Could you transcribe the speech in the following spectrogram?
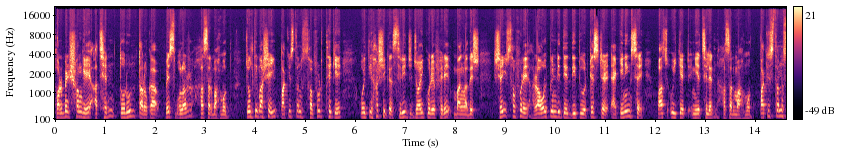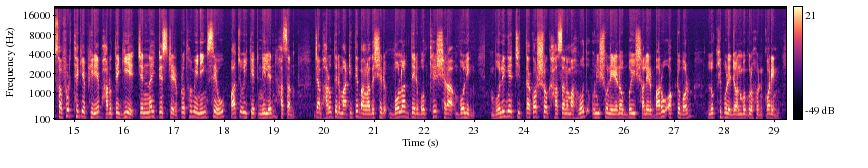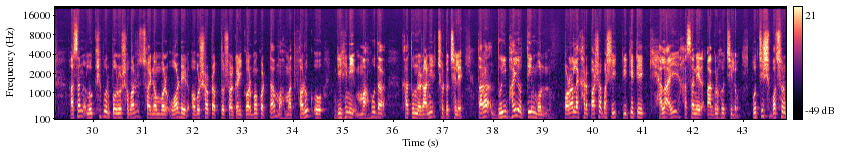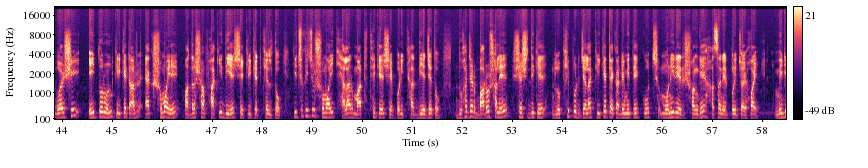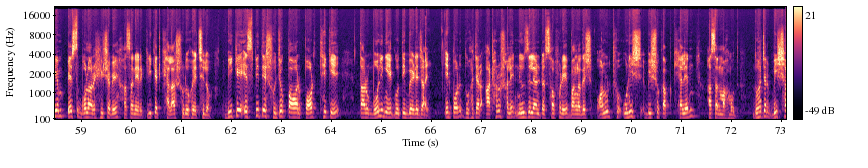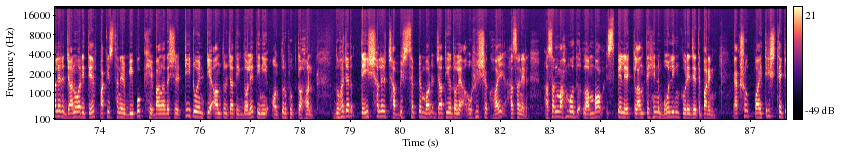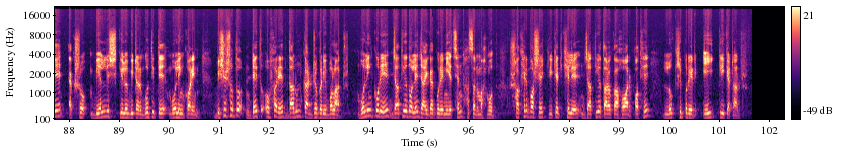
ফর্মের সঙ্গে আছেন তরুণ তারকা পেস বলার হাসান মাহমুদ। চলতি মাসেই পাকিস্তান সফর থেকে ঐতিহাসিক সিরিজ জয় করে ফেরে বাংলাদেশ। সেই সফরে রাওয়ালপিন্ডিতে দ্বিতীয় টেস্টের এক ইনিংসে পাঁচ উইকেট নিয়েছিলেন হাসান মাহমুদ। পাকিস্তান সফর থেকে ফিরে ভারতে গিয়ে চেন্নাই টেস্টের প্রথম ইনিংসেও পাঁচ উইকেট নিলেন হাসান, যা ভারতের মাটিতে বাংলাদেশের বোলারদের মধ্যে সেরা বোলিং। বোলিংয়ে চিত্তাকর্ষক হাসান মাহমুদ উনিশশো নিরানব্বই সালের বারো অক্টোবর লক্ষ্মীপুরে জন্মগ্রহণ করেন। হাসান লক্ষ্মীপুর পৌরসভার ছয় নম্বর ওয়ার্ডের অবসরপ্রাপ্ত সরকারি কর্মকর্তা মোহাম্মদ ফারুক ও গৃহিণী মাহমুদা খাতুন রানীর ছোট ছেলে। তারা দুই ভাই ও তিন বোন। পড়ালেখার পাশাপাশি ক্রিকেটে খেলায় হাসানের আগ্রহ ছিল। পঁচিশ বছর বয়সী এই তরুণ ক্রিকেটার এক সময়ে মাদ্রাসা ফাঁকি দিয়ে সে ক্রিকেট খেলতো। কিছু কিছু সময় খেলার মাঠ থেকে সে পরীক্ষা দিয়ে যেত। দু হাজার বারো সালে শেষ দিকে লক্ষ্মীপুর জেলা ক্রিকেট একাডেমিতে কোচ মনিরের সঙ্গে হাসানের পরিচয় হয়। মিডিয়াম পেস বোলার হিসেবে হাসানের ক্রিকেট খেলা শুরু হয়েছিল। বিকেএসপিতে সুযোগ পাওয়ার পর থেকে তার বোলিংয়ে গতি বেড়ে যায়। এরপর দু হাজার আঠারো সালে নিউজিল্যান্ড সফরে বাংলাদেশ অনূর্ধ্ব উনিশ বিশ্বকাপ খেলেন হাসান মাহমুদ। দু হাজার বিশ সালের জানুয়ারিতে পাকিস্তানের বিপক্ষে বাংলাদেশের টি টোয়েন্টি আন্তর্জাতিক দলে তিনি অন্তর্ভুক্ত হন। দু হাজার তেইশ সালের ২৬ সেপ্টেম্বর জাতীয় দলে অভিষেক হয় হাসানের। হাসান মাহমুদ লম্বা স্পেলে ক্লান্তিহীন বোলিং করে যেতে পারেন। একশো পঁয়ত্রিশ থেকে একশো বিয়াল্লিশ কিলোমিটার গতিতে বোলিং করেন। বিশেষত ডেথ ওভারে দারুণ কার্যকরী বোলার। বোলিং করে জাতীয় দলে জায়গা করে নিয়েছেন হাসান মাহমুদ। শখের বসে ক্রিকেট খেলে জাতীয় তারকা হওয়ার পথে লক্ষ্মীপুরের এই ক্রিকেটার।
